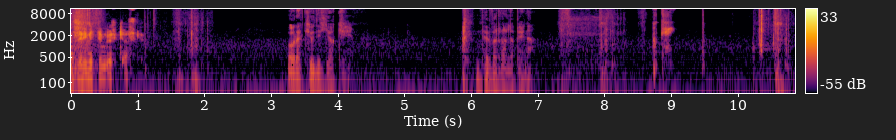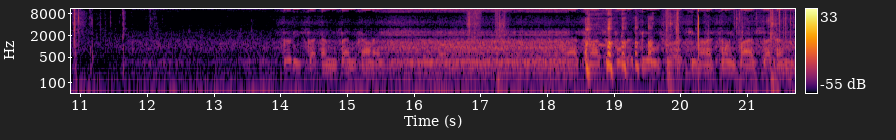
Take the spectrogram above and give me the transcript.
Ah, si rimette pure il casco. Ora chiudi gli occhi. Ne varrà la pena. Ok. 30 seconds and counting. Astronauts report it feels good. T minus 25 seconds.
